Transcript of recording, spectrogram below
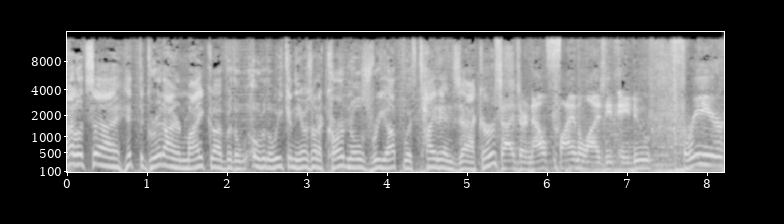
All right, let's uh, hit the gridiron, Mike. Over the over the weekend, the Arizona Cardinals re-upped with tight end Zach Ertz. Sides are now finalizing a new three-year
